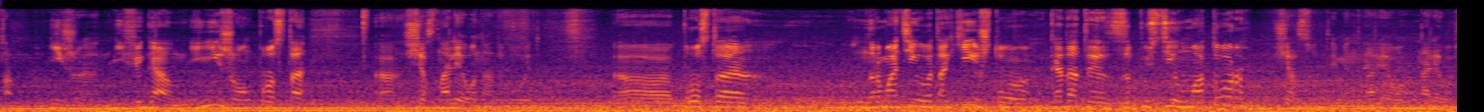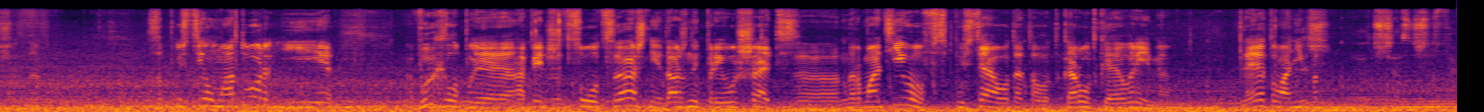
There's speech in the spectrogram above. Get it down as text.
там ниже, нифига он не ниже, он просто, э, сейчас налево надо будет, Э, просто нормативы такие, что когда ты запустил мотор, сейчас вот именно налево, налево сейчас, да, запустил мотор и выхлопы, опять же, CH не должны превышать э, нормативов спустя вот это вот короткое время. Для этого они... Вот сейчас чувствую.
